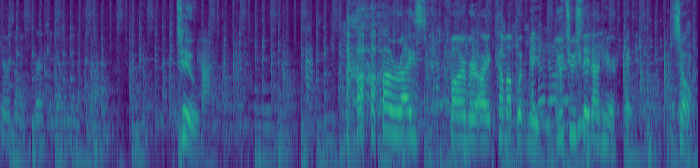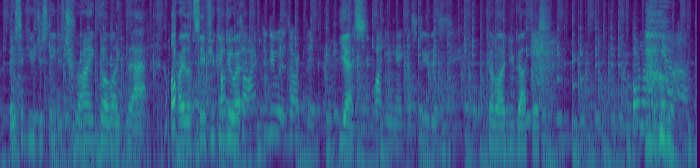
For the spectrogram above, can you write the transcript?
Chosen a first again, I'm gonna cry. Two. Rice farmer. Alright, come up with me. I don't know You two do stay down here. Okay. So, basically you just need to try and go like that. Alright, let's see if you can okay, do it. so I have to do what Zark did. Yes. Why do you make us do this? Come on, you got this. Oh no, yeah.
